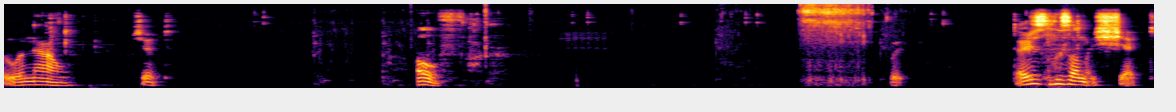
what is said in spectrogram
Oh, what now? Shit. Oh, fuck. Wait. Did I just lose all my shit?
